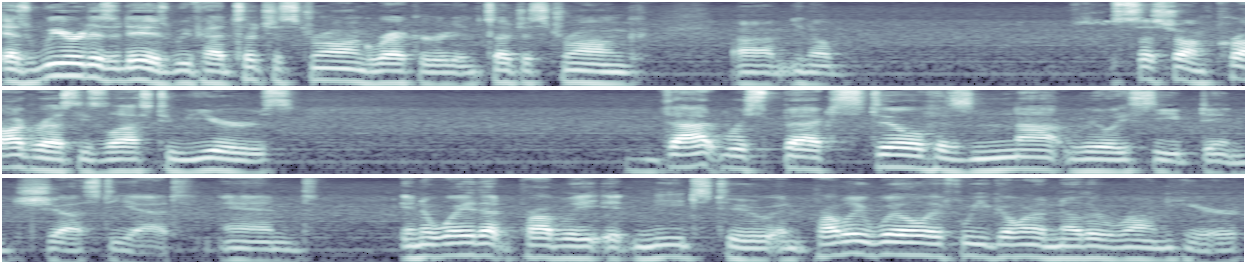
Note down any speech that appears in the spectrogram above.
as weird as it is, we've had such a strong record and such a strong, um, you know, such strong progress these last two years. That respect still has not really seeped in just yet. And in a way that probably it needs to, and probably will if we go on another run here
